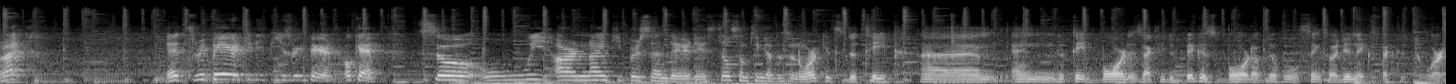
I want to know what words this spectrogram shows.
all right it's repaired KDP is repaired okay so we are 90% there. There's still something that doesn't work. It's the tape. Um, and the tape board is actually the biggest board of the whole thing. So I didn't expect it to work.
